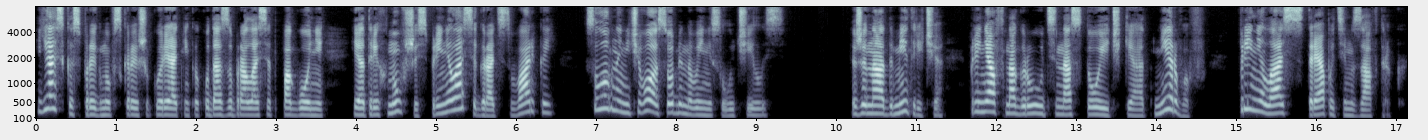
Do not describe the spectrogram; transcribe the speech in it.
Яська, спрыгнув с крыши курятника, куда забралась от погони, и, отряхнувшись, принялась играть с Варькой, словно ничего особенного и не случилось. Жена Дмитрича, приняв на грудь настоечки от нервов, принялась стряпать им завтрак.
